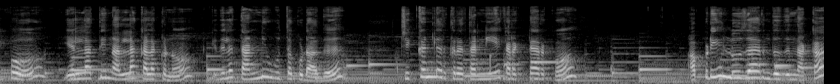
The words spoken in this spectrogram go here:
இப்போது எல்லாத்தையும் நல்லா கலக்கணும். இதில் தண்ணி ஊற்றக்கூடாது சிக்கனில் இருக்கிற தண்ணியே கரெக்டாக இருக்கும். அப்படியும் லூஸாக இருந்ததுனாக்கா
